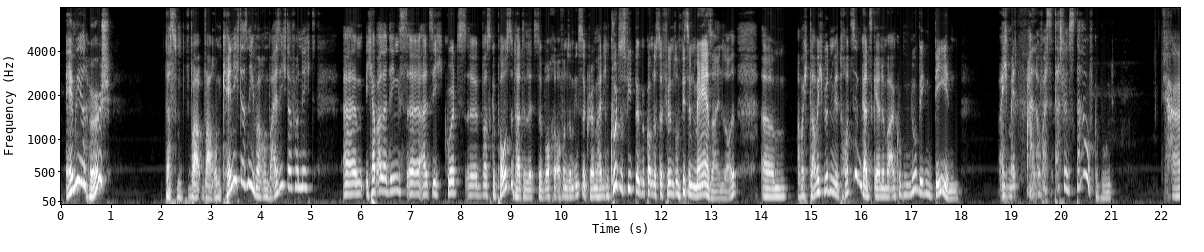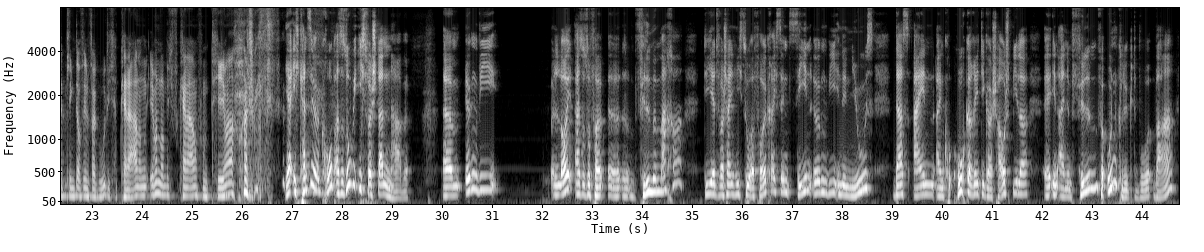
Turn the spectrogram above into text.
Emil Hirsch? Das, wa warum kenne ich das nicht? Warum weiß ich davon nichts? Ähm, ich habe allerdings, äh, als ich kurz äh, was gepostet hatte letzte Woche auf unserem Instagram, hatte ich ein kurzes Feedback bekommen, dass der Film so ein bisschen mehr sein soll. Ähm, aber ich glaube, ich würde mir trotzdem ganz gerne mal angucken, nur wegen denen. Weil ich meine, hallo, was ist das für ein Star-Aufgebot? Ja, klingt auf jeden Fall gut. Ich habe keine Ahnung, immer noch nicht keine Ahnung vom Thema. ja, ich kann es dir grob, also so wie ich es verstanden habe. Ähm, irgendwie Leute, also so äh, Filmemacher, die jetzt wahrscheinlich nicht so erfolgreich sind, sehen irgendwie in den News, dass ein, ein hochkarätiger Schauspieler äh, in einem Film verunglückt war,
